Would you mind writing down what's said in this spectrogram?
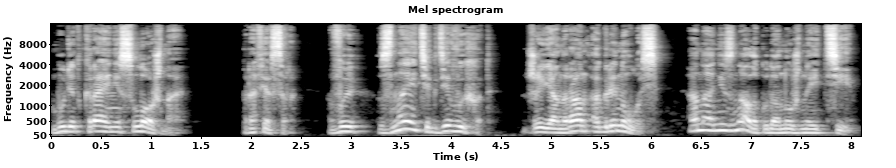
будет крайне сложно. «Профессор, вы знаете, где выход?» Джи Ян Ран оглянулась. Она не знала, куда нужно идти.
